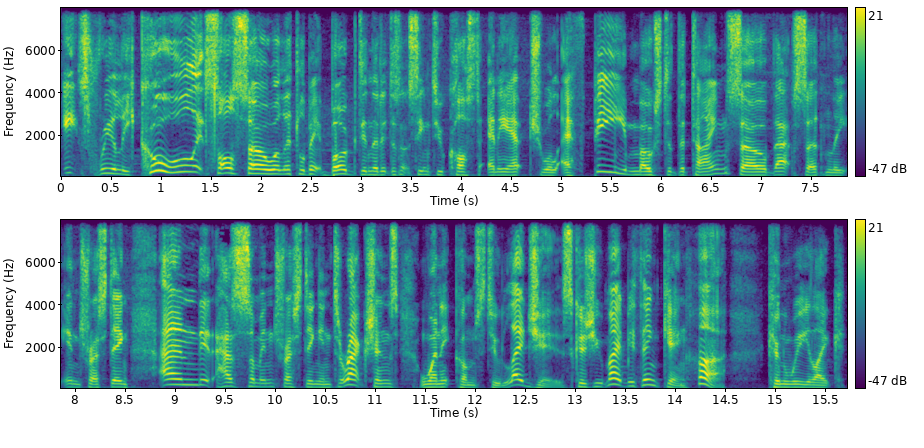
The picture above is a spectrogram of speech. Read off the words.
it's really cool. It's also a little bit bugged in that it doesn't seem to cost any actual FP most of the time, so that's certainly interesting. And it has some interesting interactions when it comes to ledges, because you might be thinking, huh, can we, like,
